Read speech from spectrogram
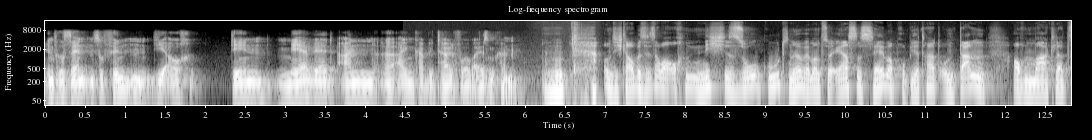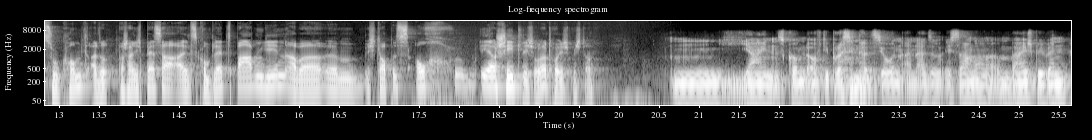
Interessenten zu finden, die auch den Mehrwert an äh, Eigenkapital vorweisen können. Mhm. Und ich glaube, es ist aber auch nicht so gut, ne, wenn man zuerst es selber probiert hat und dann auf den Makler zukommt. Also wahrscheinlich besser als komplett baden gehen, aber ähm, ich glaube, es ist auch eher schädlich, oder täusche ich mich da? Jein, es kommt auf die Präsentation an. Also ich sage mal ein Beispiel, wenn,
